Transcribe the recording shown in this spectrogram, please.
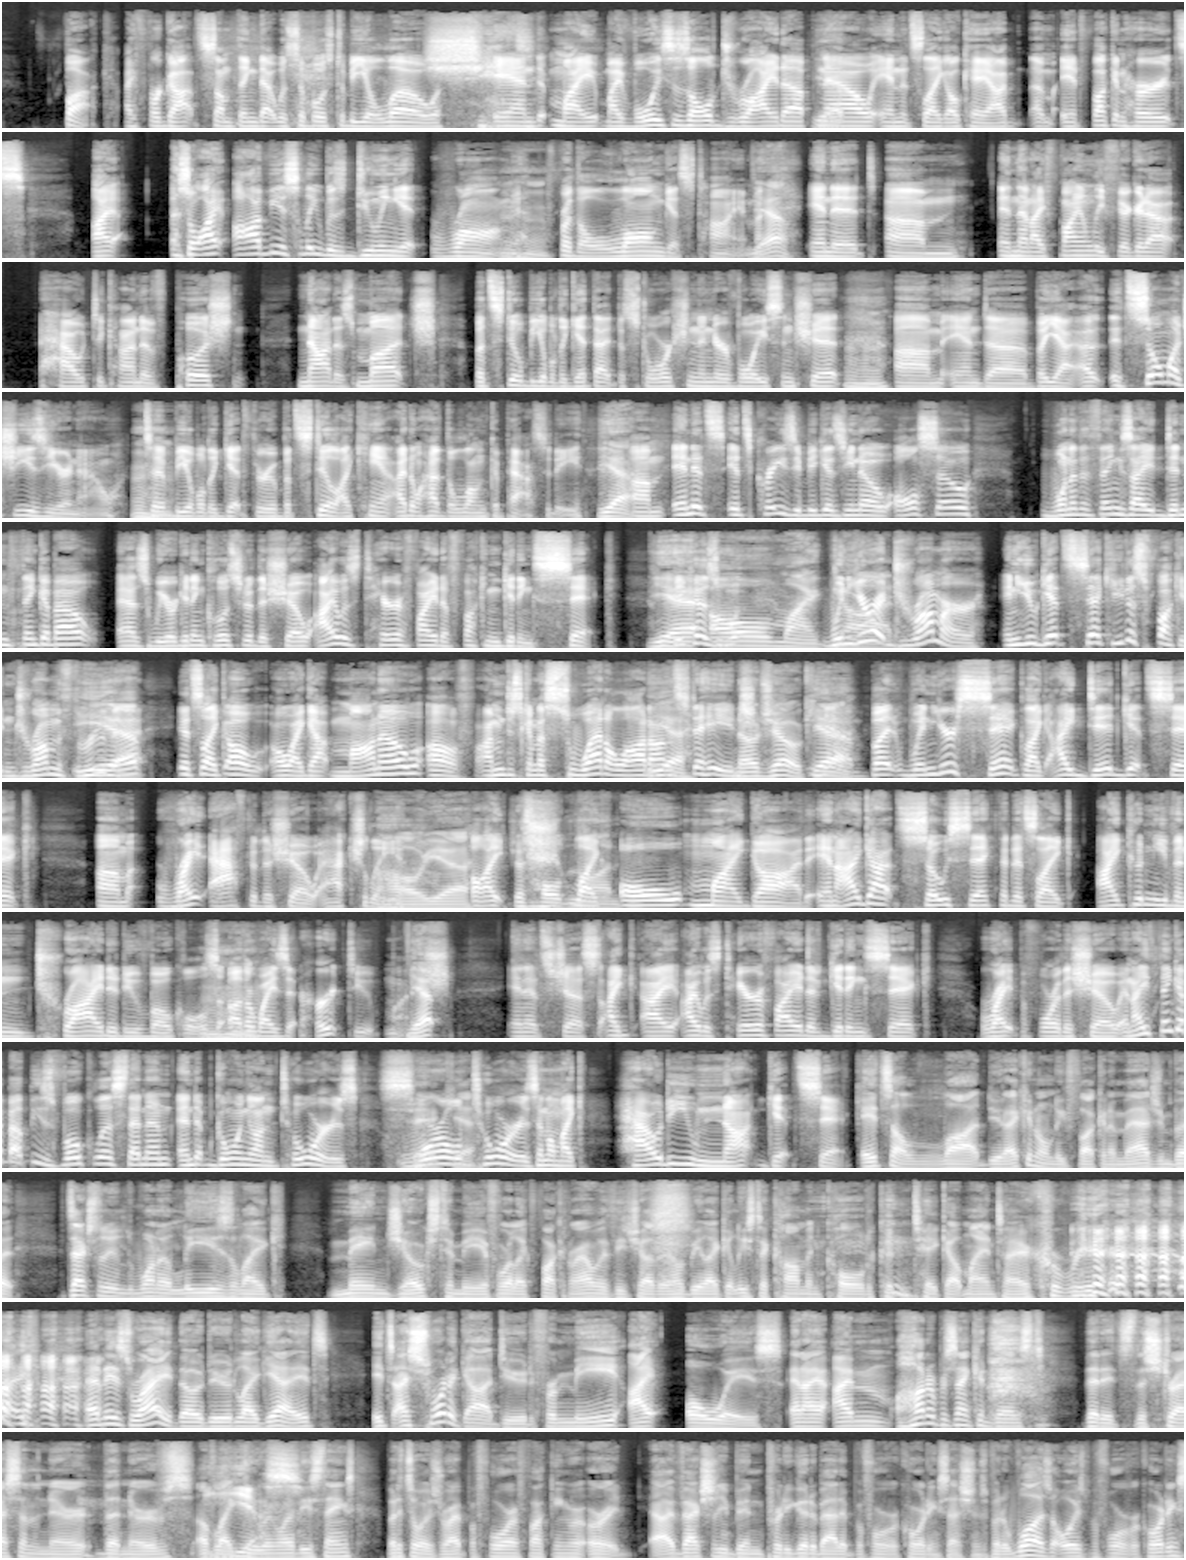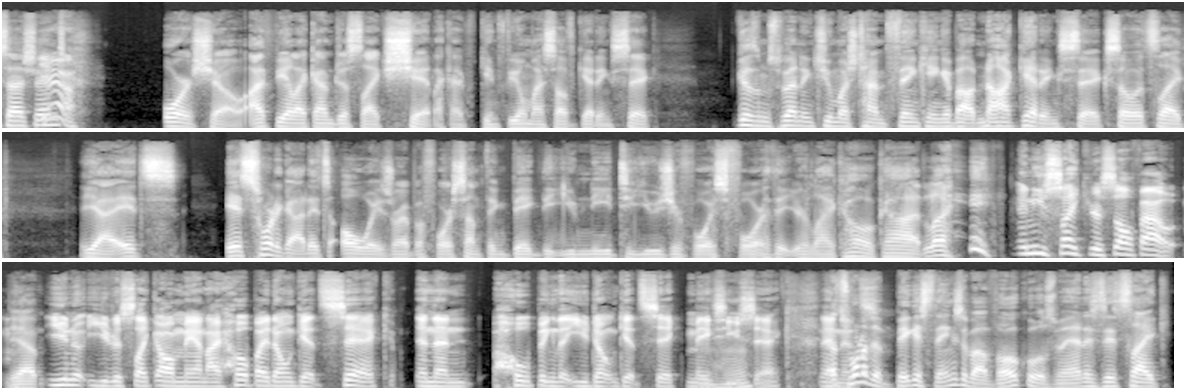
"Fuck, I forgot something that was supposed to be a low." Shit. and my my voice is all dried up Yep. now and it's like okay I, um, it fucking hurts i so i obviously was doing it wrong Mhm. for the longest time yeah. and it um and then i finally figured out how to kind of push not as much but still be able to get that distortion in your voice and shit Mhm. um and uh but yeah uh, it's so much easier now to Mhm. be able to get through but still i can't i don't have the lung capacity Yeah. um, and it's it's crazy because you know also one of the things I didn't think about as we were getting closer to the show, I was terrified of fucking getting sick. Yeah. Because oh my god. When you're a drummer and you get sick, you just fucking drum through Yep. that. It's like, oh, oh, I got mono. Oh, I'm just gonna sweat a lot on Yeah, stage. No joke. Yeah. But when you're sick, like I did get sick um right after the show, actually. Oh yeah. like just holding like on. oh my god and i got so sick that it's like i couldn't even try to do vocals Mhm. otherwise it hurt too much Yep. and it's just I, I i was terrified of getting sick right before the show and i think about these vocalists that end up going on tours Sick, world yeah. tours and i'm like how do you not get sick It's a lot, dude. I can only fucking imagine. But it's actually one of Lee's like main jokes to me. If we're like fucking around with each other, he'll be like, "At least a common cold couldn't hmm. take out my entire career." like, and he's right though, dude. Like, yeah, it's it's. I swear to God, dude. For me, I always and I I'm 100 percent convinced that it's the stress and the ner- the nerves of like doing one of these things. But it's always right before a fucking re- or I've actually been pretty good about it before recording sessions. But it was always before recording sessions yeah or a show. I feel like I'm just like shit. Like I can feel myself getting sick because I'm spending too much time thinking about not getting sick. So it's like, yeah, it's it's sort of God. It's always right before something big that you need to use your voice for that you're like, oh God, like and you psych yourself out Yep. you know you just like oh man i hope i don't get sick and then hoping that you don't get sick makes you Mhm. sick And that's one of the biggest things about vocals, man. Is it's like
